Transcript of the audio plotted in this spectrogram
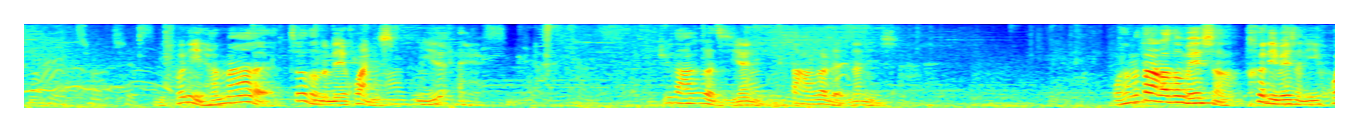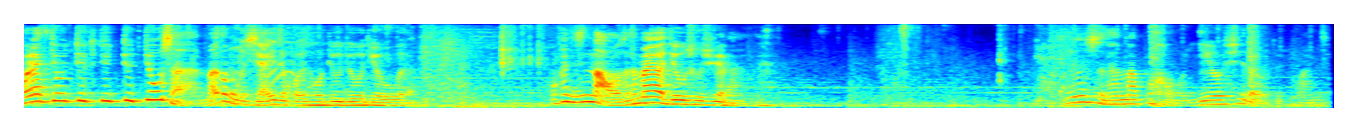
적을 你 처치했습니다. 说你他妈的这都能被换，你是你 아군이 这哎， 당했습니다. 你巨大恶极啊你，大恶人呐、你是。我他妈大招都没省，特地没省，你回来丢丢丢丢丢什么东西啊？一直回头丢丢丢的，我看你脑子他妈要丢出去了， 真是他妈不好赢游戏的对玩家，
